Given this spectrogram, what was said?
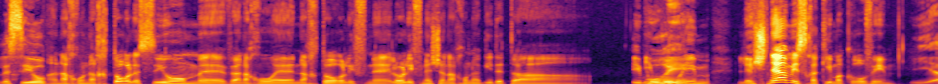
לסיום. אנחנו נחתור לסיום, אה, ואנחנו אה, נחתור לפני, לא לפני שאנחנו נגיד את הימורי. ההימורים לשני המשחקים הקרובים. יא,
